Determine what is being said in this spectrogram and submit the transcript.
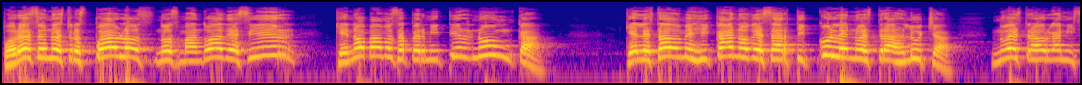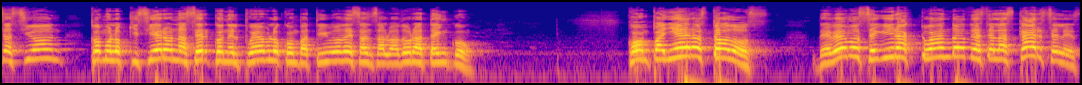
Por eso nuestros pueblos nos mandó a decir que no vamos a permitir nunca que el Estado mexicano desarticule nuestra lucha, nuestra organización, como lo quisieron hacer con el pueblo combativo de San Salvador Atenco. Compañeros todos, debemos seguir actuando desde las cárceles,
